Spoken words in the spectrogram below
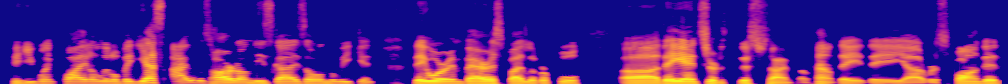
he went quiet a little bit. Yes, I was hard on these guys on the weekend. They were embarrassed by Liverpool. Uh, they answered this time around. They they uh, responded,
